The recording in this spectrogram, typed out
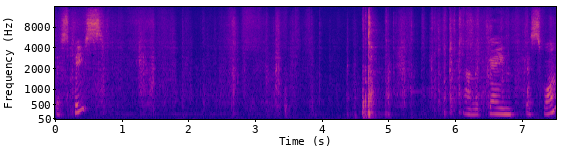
this piece. And again this one.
